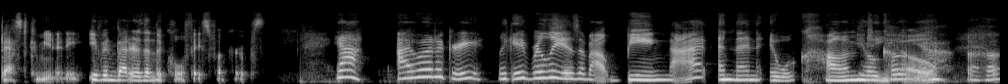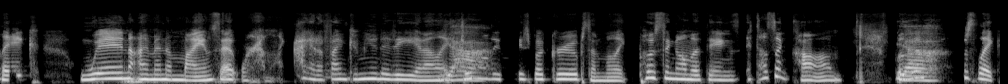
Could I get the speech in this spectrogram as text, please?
best community, even better than the cool Facebook groups. Yeah, I would agree. Like it really is about being that, and then it will come It'll to come, you. yeah. Uh-huh. Like when I'm in a mindset where I'm like, I gotta find community, and I like doing all these Facebook groups, and I'm like posting all the things. It doesn't come. But yeah, just like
